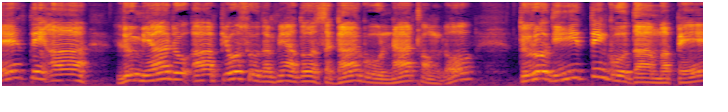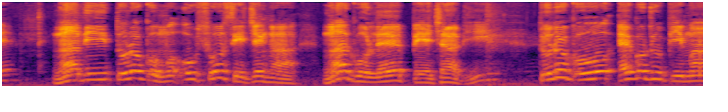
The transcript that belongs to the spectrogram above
လည်းသင်အားလူများတို့အားပြောဆိုသမျှသောစကားကိုနားထောင်လော့သူတို့သည်တင့်ကိုသာမပယ်ငါသည်သူတို့ကိုမအုပ်ဆိုးစေခြင်းငှာငါကိုလည်းပယ်ချပြီသူတို့ကိုအေဂုတုပြည်မှ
